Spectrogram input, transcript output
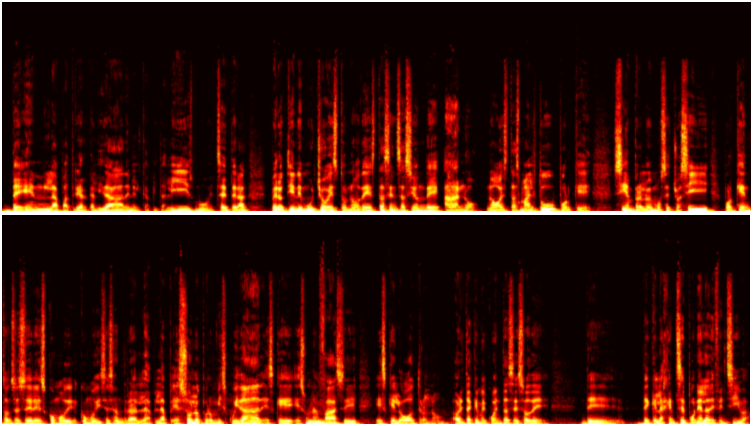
de, en la patriarcalidad, en el capitalismo, etcétera, pero tiene mucho esto, ¿no? De esta sensación de, ah, no, no, estás mal tú porque siempre lo hemos hecho así, porque entonces eres como, de, como dice Sandra, la- la- es solo promiscuidad, es que es una Mm. fase, es que lo otro, ¿no? Ahorita que me cuentas eso de, de, de que la gente se pone a la defensiva,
